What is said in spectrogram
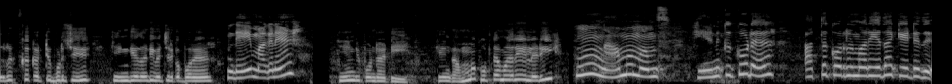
இருக்க கட்டிப்பிடிச்சு இங்கே தாண்டி வச்சிருக்க போறேன்? டேய் மகனே. ஏண்டி பொண்டாட்டி? எங்க அம்மா கூப்பிட்ட மாதிரியே இல்லடி. ம் ஆமா மாம்ஸ். எனக்கு கூட அத்தை குரல் மாதிரியே தான் கேட்டது.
